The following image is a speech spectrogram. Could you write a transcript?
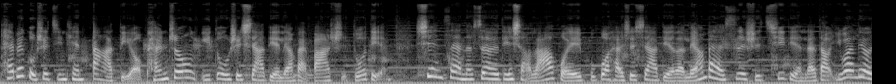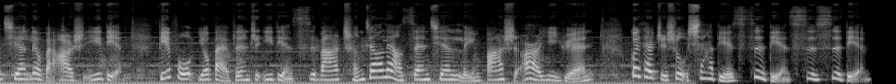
台北股市今天大跌哦，盘中一度是下跌两百八十多点，现在呢虽然有点小拉回，不过还是下跌了两百四十七点，来到一万六千六百二十一点，跌幅有百分之一点四八，成交量三千零八十二亿元，柜台指数下跌四点四四点。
